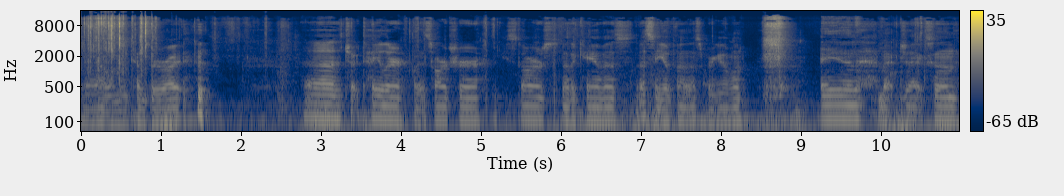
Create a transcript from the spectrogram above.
Yeah, that one didn't come right. Uh, Chuck Taylor, Lance Archer, Stars, another canvas. That's CM Punk. That's a pretty good one. And Matt Jackson,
